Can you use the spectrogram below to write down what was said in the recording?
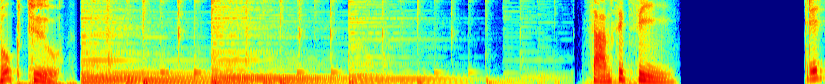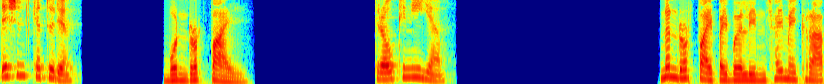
บุ๊กทูสามสิบสี่บนรถไฟ traukinyje นั่นรถไฟไปเบอร์ลินใช่ไหมครับ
